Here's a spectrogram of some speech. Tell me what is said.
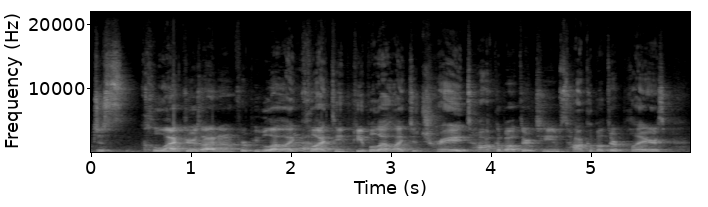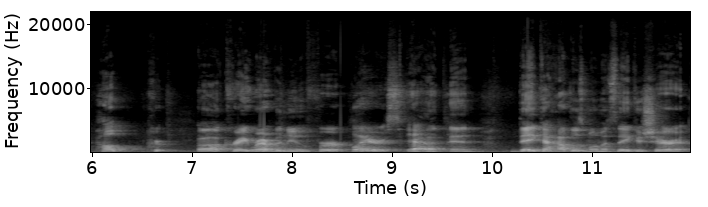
just collector's item for people that like yeah. collecting, people that like to trade, talk about their teams, talk about their players, help uh, create revenue for players. Yeah. And they could have those moments. They could share it.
